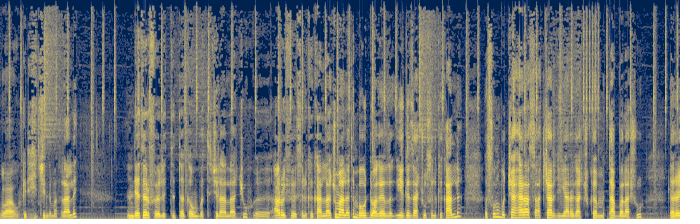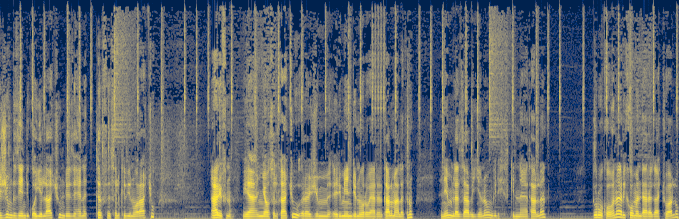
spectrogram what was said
wow እንግዲህ እጅን ትመስላለች። እንደ ትርፍ ልትጠቀሙበት ትችላላችሁ። አሪፍ ስልክ ካላችሁ ማለትም በውድ ዋጋ የገዛችሁ ስልክ ካለ እሱኑ ብቻ 24 ሰዓት ቻርጅ እያደረጋችሁ ከምታበላሹ ለረዥም ጊዜ እንዲቆይላችሁ እንደዚህ አይነት ትርፍ ስልክ ቢኖራችሁ አሪፍ ነው። ያኛው ስልካችሁ ረዥም እድሜ እንዲኖረው ያደርጋል ማለት ነው። እኔም ለዛ ብዬ ነው እንግዲህ እስኪ እናያታለን። ጥሩ ከሆነ recommend አደርጋችኋለሁ፣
